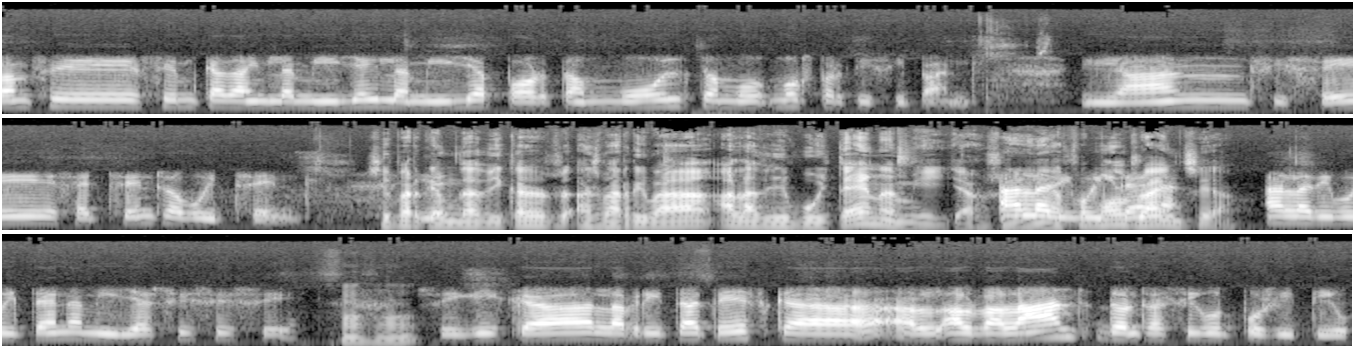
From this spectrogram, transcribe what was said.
vam fer, fem cada any la milla i la milla porta molta, mol, molts participants. Hi ha 600, 700 o 800. Sí, perquè I- hem de dir que es, va arribar a la 18a milla, o sigui, a la ja fa molts 18a anys ja. A la 18a milla, sí, sí, sí. Uh -huh. O sigui que la veritat és que el, el balanç doncs, ha sigut positiu.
